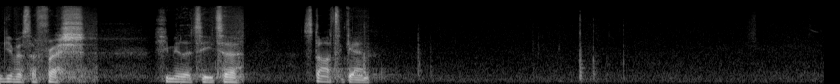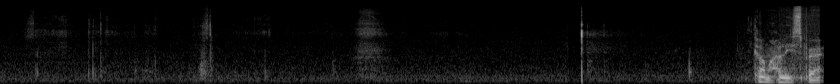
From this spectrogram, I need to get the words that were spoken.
Give us a fresh humility to start again. Come, Holy Spirit.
